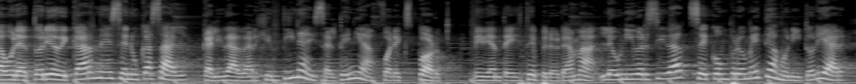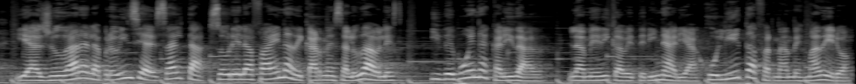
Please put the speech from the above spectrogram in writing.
Laboratorio de Carnes en Ucasal, calidad argentina y salteña for export. Mediante este programa, la universidad se compromete a monitorear y a ayudar a la provincia de Salta sobre la faena de carnes saludables y de buena calidad. La médica veterinaria Julieta Fernández Madero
